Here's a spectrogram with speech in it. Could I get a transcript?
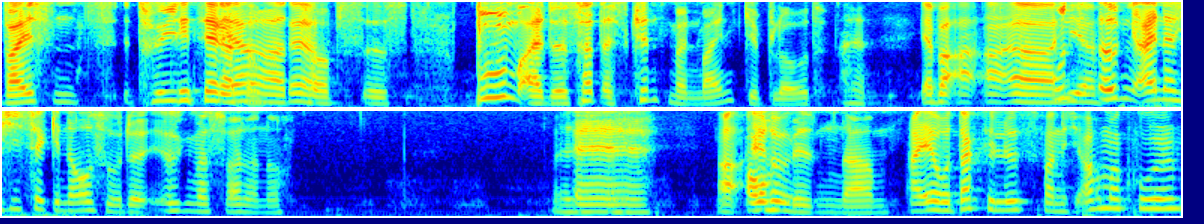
Z- Triceratops, Triceratops ist. Boom, Alter, das hat als Kind mein Mind geblowt. Ja, aber äh, Und hier. irgendeiner hieß ja genauso, oder irgendwas war da noch. Weiß ich. Äh, Ah, auch mit dem Namen. Aerodactylus fand ich auch immer cool.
